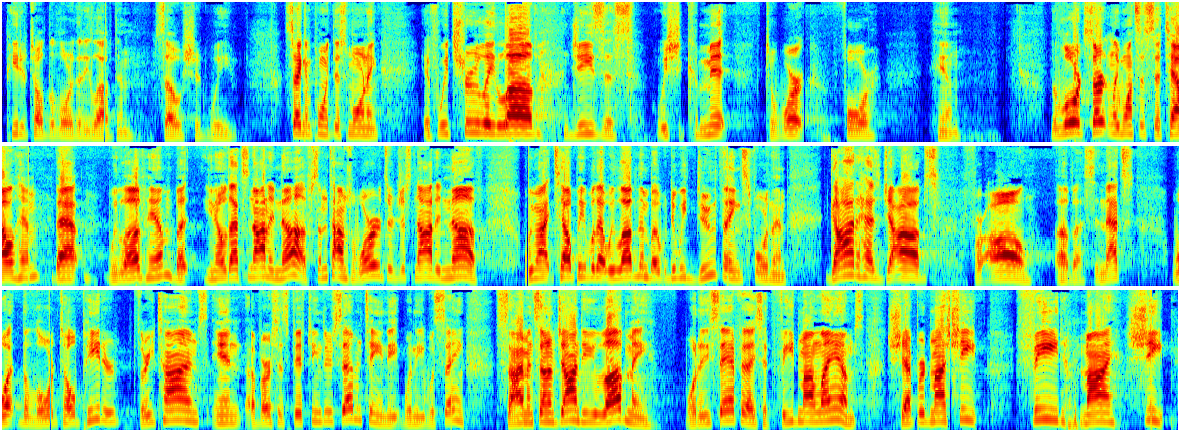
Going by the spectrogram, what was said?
Peter told the Lord that he loved him. So should we. Second point this morning if we truly love Jesus, we should commit to work for him. The Lord certainly wants us to tell him that we love him, but you know, that's not enough. Sometimes words are just not enough. We might tell people that we love them, but do we do things for them? God has jobs for all of us, and that's what the Lord told Peter three times in uh, verses 15 through 17 when he was saying, Simon, son of John, do you love me? What did he say after that? He said, Feed my lambs, shepherd my sheep, feed my sheep.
